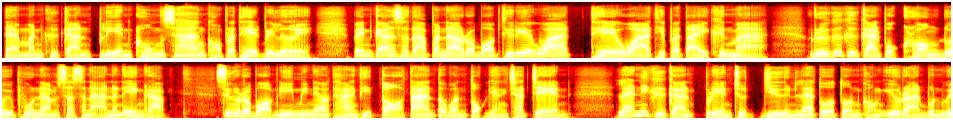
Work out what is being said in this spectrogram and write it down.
แต่มันคือการเปลี่ยนโครงสร้างของประเทศไปเลย เป็นการสถาปนาระบอบที่เรียกว่าเทวาธิปไตยขึ้นมา หรือก็คือการปกครองโดยผู้นำศาสนานั่นเองครับ ซึ่งระบอบนี้มีแนวทางที่ต่อต้านตะวันตกอย่างชัดเจน และนี่คือการเปลี่ยนจุดยืนและตัวตนของอิหร่านบนเว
